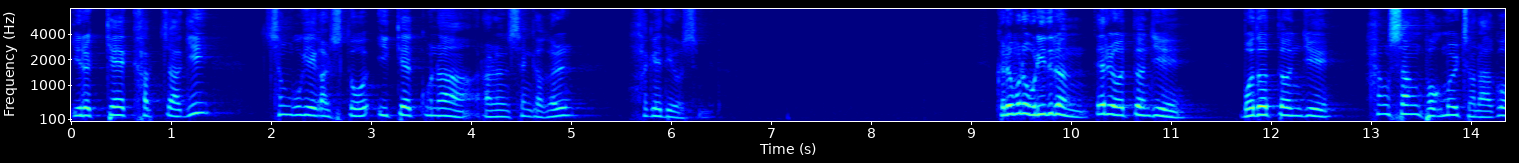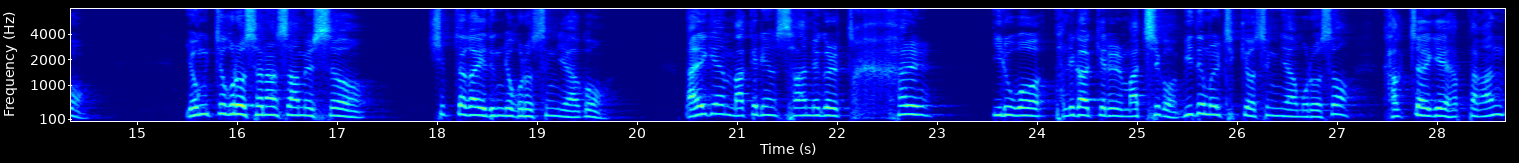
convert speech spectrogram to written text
이렇게 갑자기 천국에 갈 수도 있겠구나라는 생각을 하게 되었습니다. 그러므로 우리들은 때를 어떤지 못 어떤지 항상 복음을 전하고 영적으로 선한 싸움에서 십자가의 능력으로 승리하고 나에게 맡겨진 사명을 잘 이루어 달려갈 길을 마치고 믿음을 지켜 승리함으로써 각자에게 합당한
